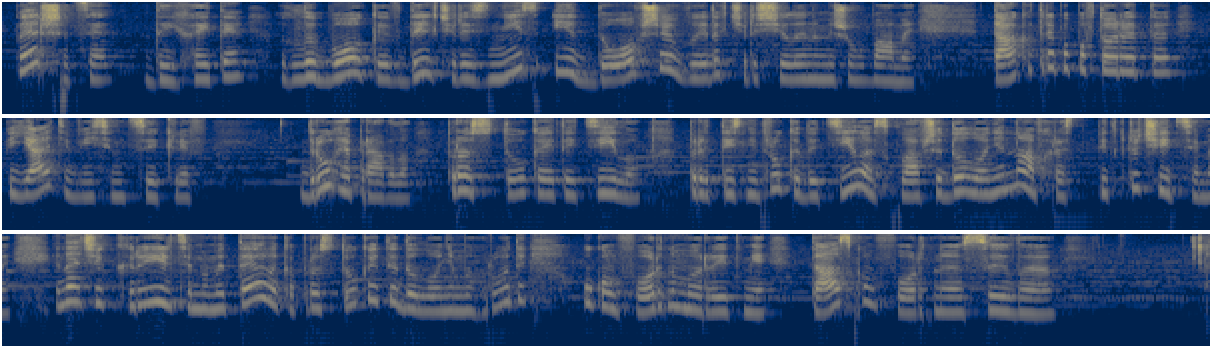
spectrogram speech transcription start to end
Перше це дихайте, глибокий вдих через ніс і довший видих через щілину між губами. Так треба повторити 5-8 циклів. Друге правило простукайте тіло. Притисніть руки до тіла, склавши долоні навхрест під ключицями, іначе крильцями метелика простукайте долонями груди у комфортному ритмі та з комфортною силою.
